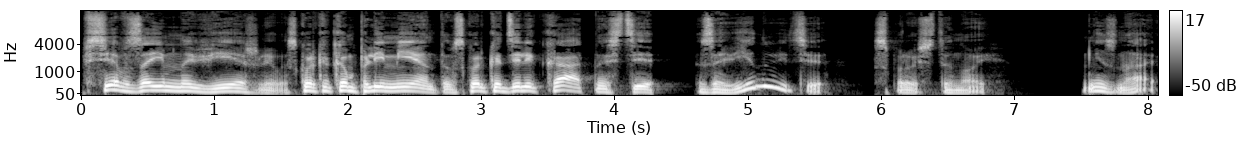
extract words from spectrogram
все взаимно вежливы, сколько комплиментов, сколько деликатности. Завидуете? — спросит иной. «Не знаю.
